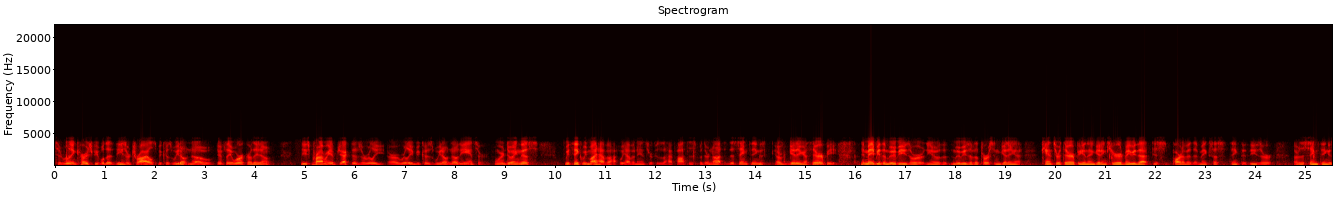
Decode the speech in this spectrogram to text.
to really encourage people that these are trials because we don't know if they work or they don't. These mm-hmm. primary objectives are really are really because we don't know the answer. When we're doing this, we think we might have a we have an answer because of the hypothesis, but they're not the same thing as getting a therapy. It may be the movies or you know the, the movies of the person getting a cancer therapy and then getting cured. Maybe that is part of it that makes us think that these are are the same thing as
